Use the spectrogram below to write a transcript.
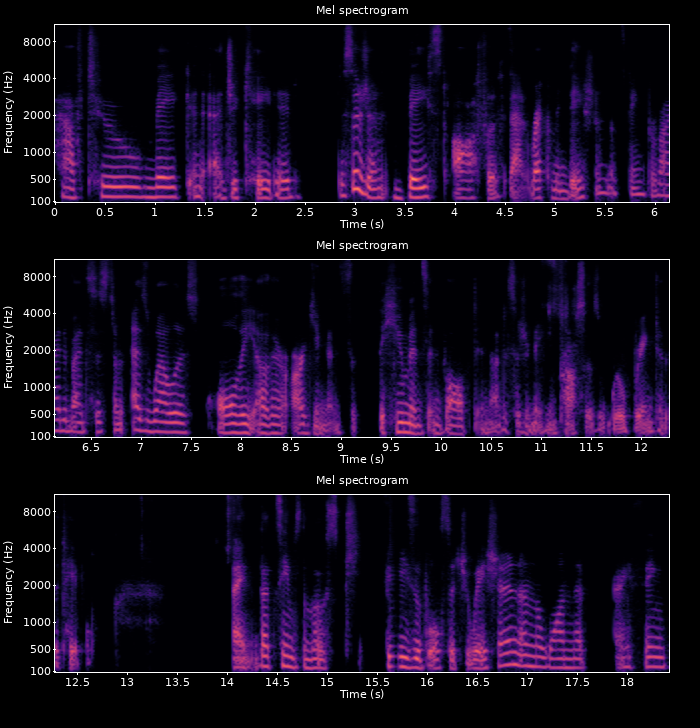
have to make an educated decision based off of that recommendation that's being provided by the system, as well as all the other arguments that the humans involved in that decision making process will bring to the table. I, that seems the most feasible situation and the one that I think,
